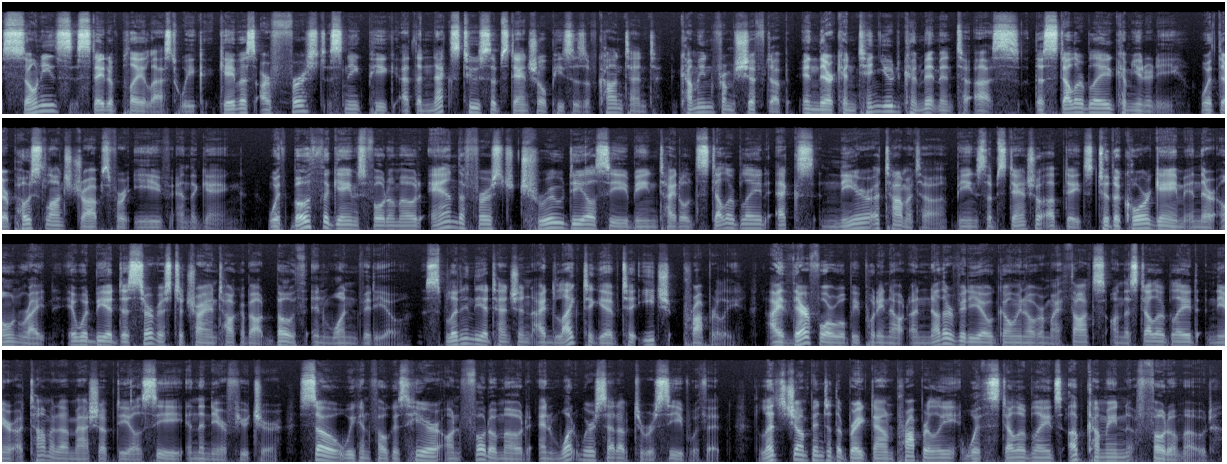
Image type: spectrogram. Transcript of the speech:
Sony's State of Play last week gave us our first sneak peek at the next two substantial pieces of content coming from ShiftUp in their continued commitment to us, the Stellar Blade community, with their post launch drops for Eve and the gang. With both the game's photo mode and the first true DLC being titled Stellar Blade X Nier Automata being substantial updates to the core game in their own right, it would be a disservice to try and talk about both in one video, splitting the attention I'd like to give to each properly. I therefore will be putting out another video going over my thoughts on the Stellar Blade Nier Automata mashup DLC in the near future, so we can focus here on photo mode and what we're set up to receive with it. Let's jump into the breakdown properly with Stellar Blade's upcoming photo mode.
